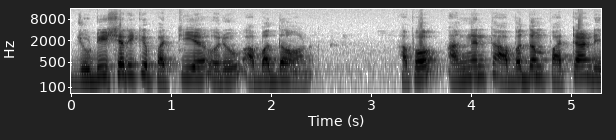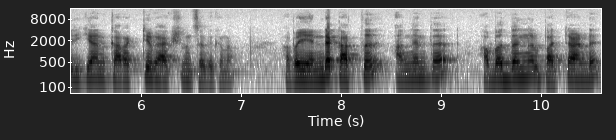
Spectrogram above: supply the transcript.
ജുഡീഷ്യറിക്ക് പറ്റിയ ഒരു അബദ്ധമാണ്. അപ്പോൾ അങ്ങനത്തെ അബദ്ധം പറ്റാണ്ടിരിക്കാൻ കറക്റ്റീവ് ആക്ഷൻസ് എടുക്കണം. അപ്പോൾ എന്റെ കത്ത് അങ്ങനത്തെ അബദ്ധങ്ങൾ പറ്റാണ്ട്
